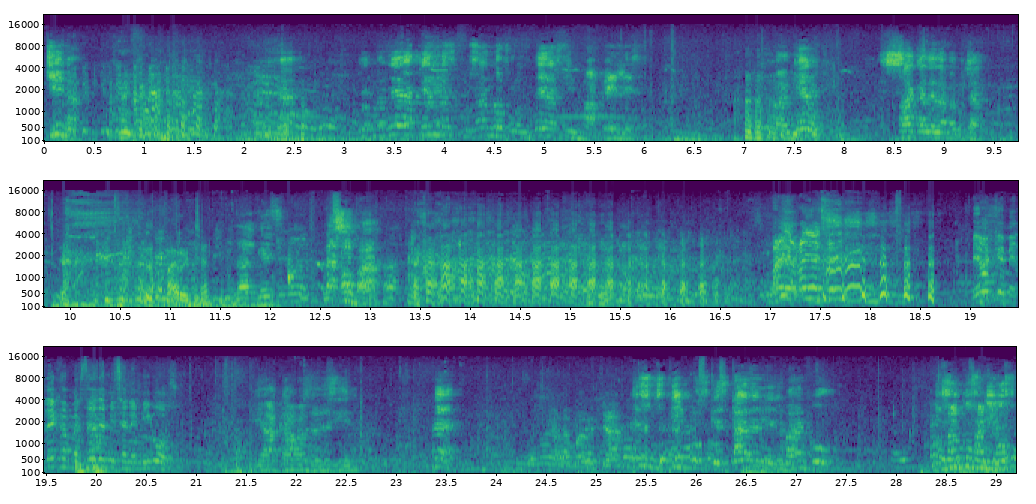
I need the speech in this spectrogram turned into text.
China. De manera que andas cruzando fronteras sin papeles. Banquero, sácale la maruchan. La marucha. ¿La que señor? ¡La sopa! Vaya, vaya. Veo que me deja merced de mis enemigos. ¿Qué acabas de decir? Eh, La maruchan. Esos tipos que están en el banco, ¿no son tus amigos?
